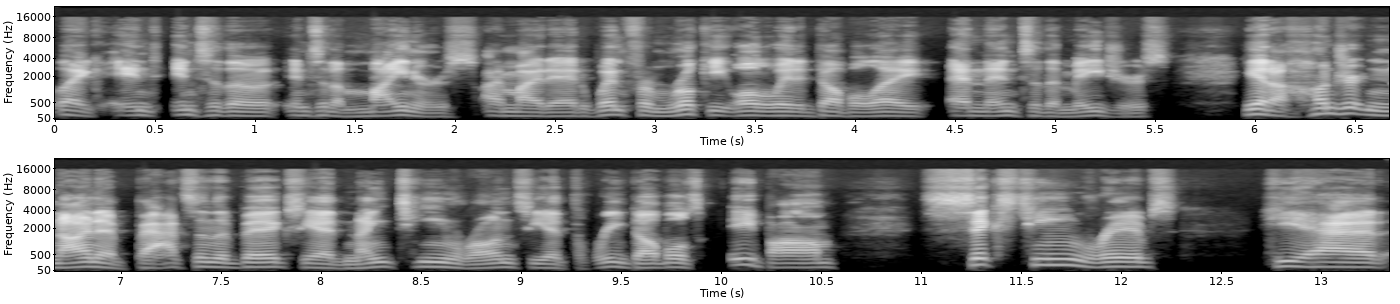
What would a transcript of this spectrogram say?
like in, into the into the minors, I might add. Went from rookie all the way to double A and then to the majors. He had 109 at bats in the bigs. He had 19 runs. He had three doubles, a bomb, 16 ribs. He had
